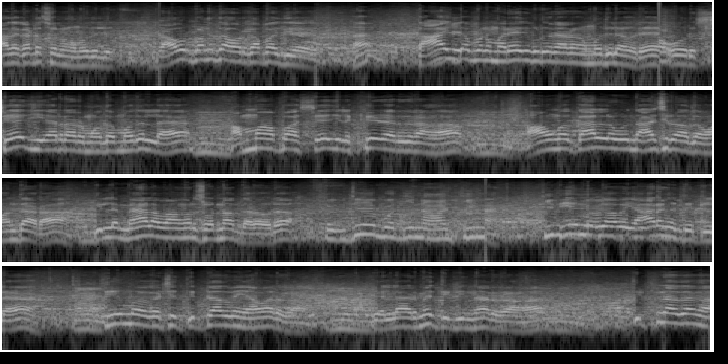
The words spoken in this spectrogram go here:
அதை கட்ட சொல்லுங்க முதல்ல அவர் பணத்தை அவர் காப்பாற்றிக்கிறாரு தாய் தப்பன மரியாதை கொடுக்குறாங்க முதல்ல அவர். ஒரு ஸ்டேஜ் ஏறாரு முத முதல்ல. அம்மா அப்பா ஸ்டேஜில் கீழே இருக்கிறாங்க. அவங்க காலில் வந்து ஆசீர்வாதம் வந்தாரா? இல்லை மேலே வாங்கன்னு சொன்னார் தர அவர் விஜய் பார்த்தீங்கன்னா திமுகவை யாருங்க திட்டல. திமுக கட்சி திட்டாதவன் எவன் இருக்கான்? எல்லாருமே திட்டின்னு தான் இருக்காங்க. திட்டினாதாங்க?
